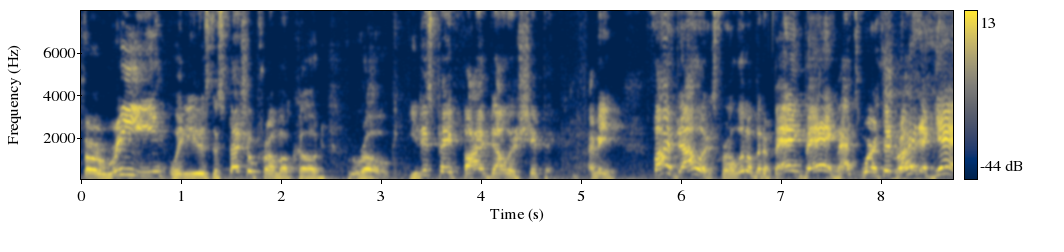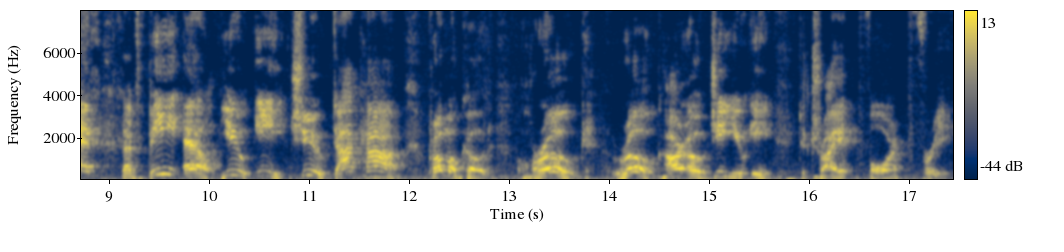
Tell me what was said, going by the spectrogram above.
free when you use the special promo code ROGUE. You just pay $5 shipping. I mean, $5 for a little bit of bang bang. That's worth it, right? Again, that's B L U E chew.com. Promo code ROGUE. Rogue, R O G U E, to try it for free.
